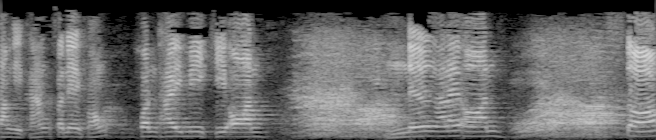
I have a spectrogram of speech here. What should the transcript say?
ฟังอีกครั้งเสน่ห์ของคนไทยมีกี่ออนหนึ่งอะไรออนสอง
